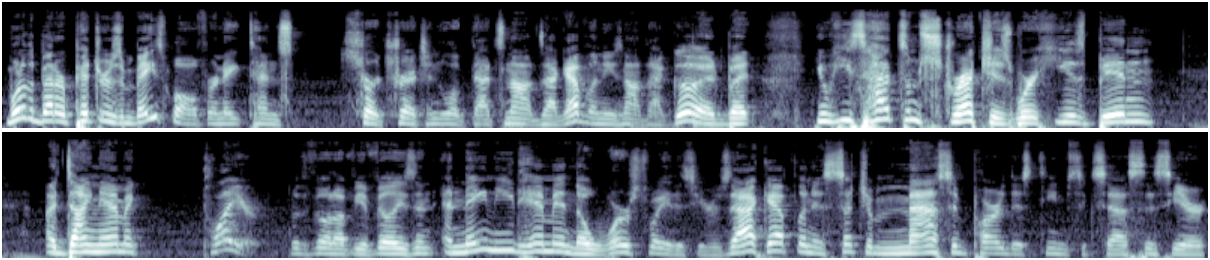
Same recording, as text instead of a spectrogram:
one of the better pitchers in baseball for an 8 10 start stretching. Look, that's not Zach Eflin. He's not that good, but you know, he's had some stretches where he has been a dynamic player for the Philadelphia Phillies, and, and they need him in the worst way this year. Zach Eflin is such a massive part of this team's success this year.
